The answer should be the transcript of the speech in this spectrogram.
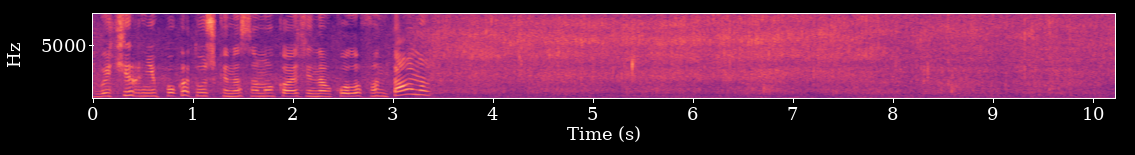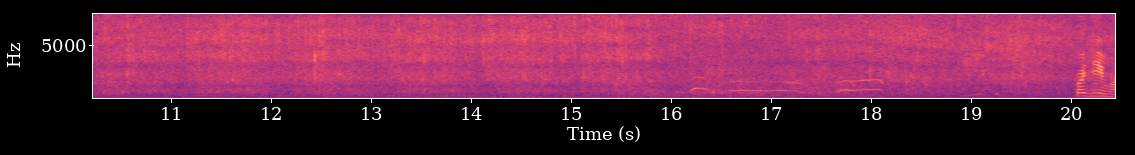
Вечірні покатушки на самокаті навколо фонтану. Ходімо.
